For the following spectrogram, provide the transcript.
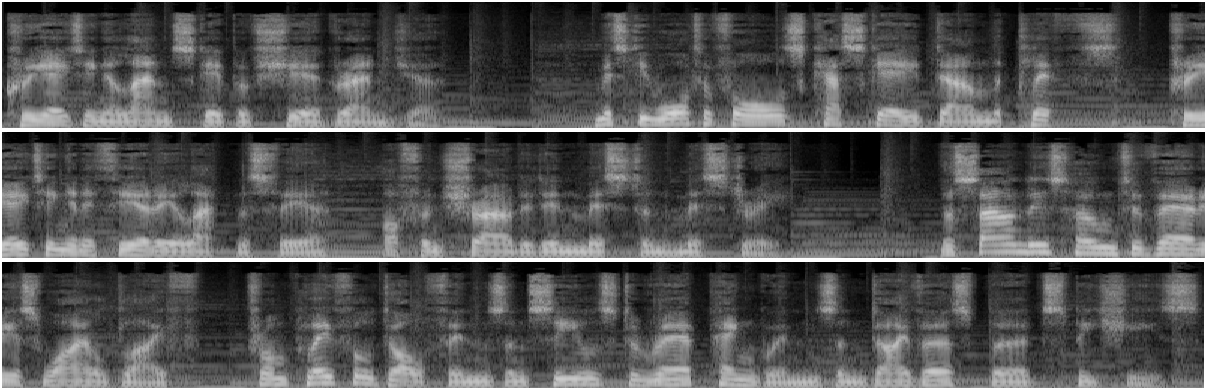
creating a landscape of sheer grandeur. Misty waterfalls cascade down the cliffs, creating an ethereal atmosphere, often shrouded in mist and mystery. The sound is home to various wildlife, from playful dolphins and seals to rare penguins and diverse bird species.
